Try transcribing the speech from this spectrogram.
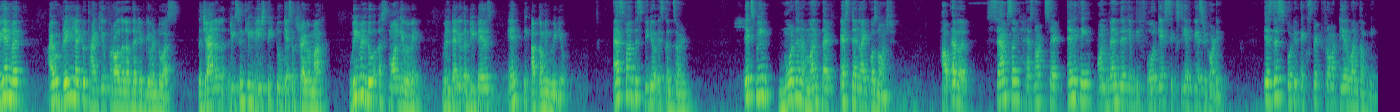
Begin with, I would really like to thank you for all the love that you've given to us. The channel recently reached the 2k subscriber mark. We will do a small giveaway. We'll tell you the details in the upcoming video. As far this video is concerned, it's been more than a month that S10 Lite was launched. However, Samsung has not said anything on when they'll give the 4K 60 FPS recording. Is this what you expect from a tier 1 company?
